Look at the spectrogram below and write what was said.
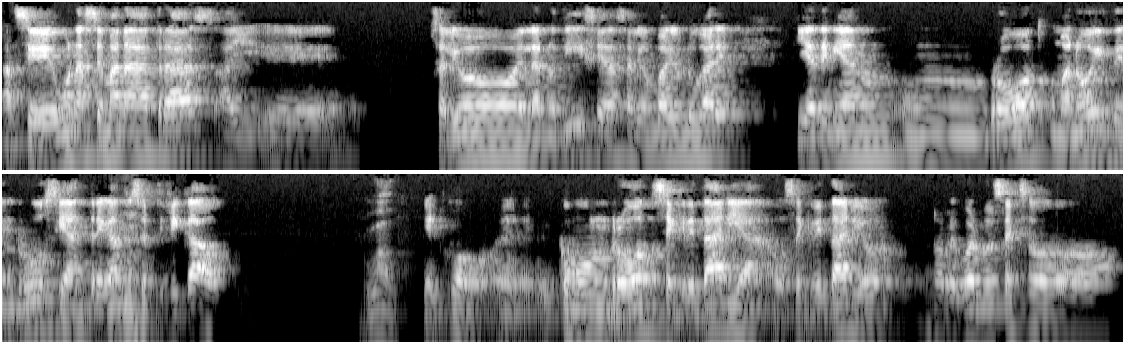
Hace una semana atrás hay, eh, salió en las noticias, salió en varios lugares, que ya tenían un, un robot humanoide en Rusia entregando certificados, Wow. es como, eh, como un robot secretaria o secretario, no recuerdo el sexo,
